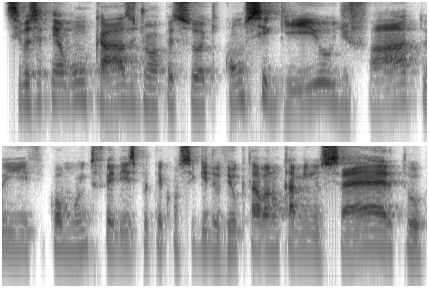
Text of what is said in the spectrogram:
se você tem algum caso de uma pessoa que conseguiu de fato e ficou muito feliz por ter conseguido, viu que estava no caminho certo,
